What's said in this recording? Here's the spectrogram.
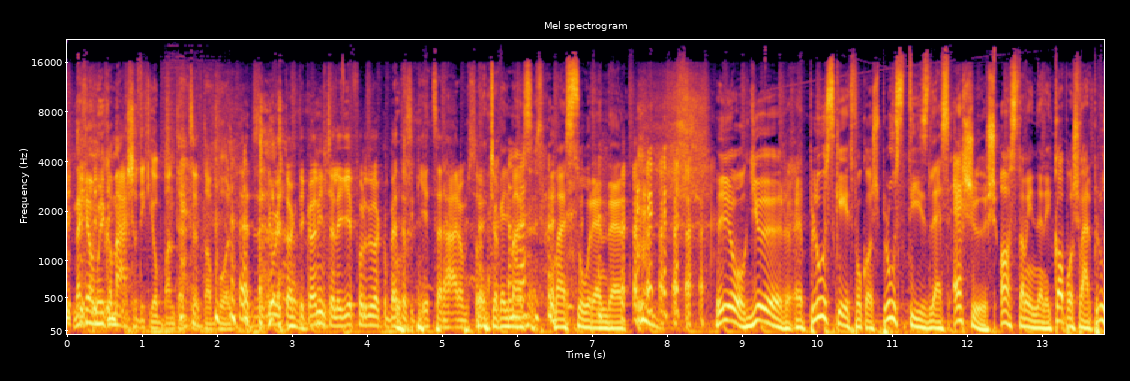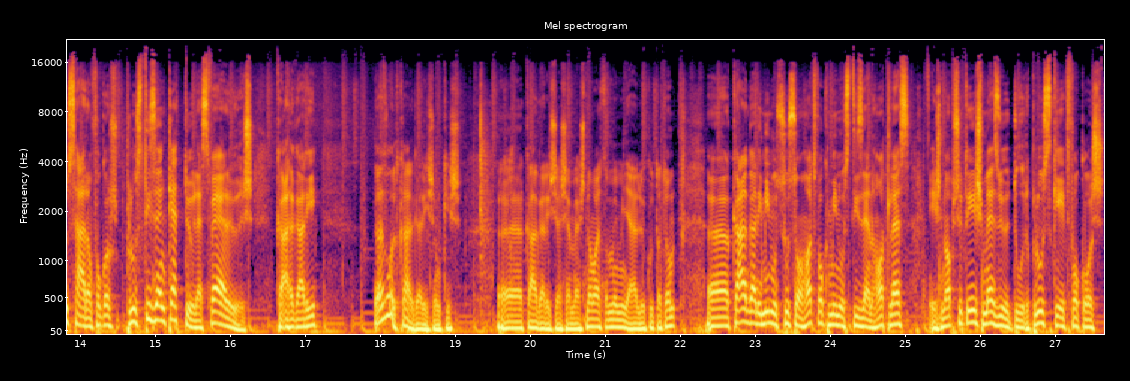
Nekem mondjuk a második jobban tetszett abból. Ez egy új taktika, ha nincs elég évforduló, akkor beteszi kétszer-háromszor. Csak egy más, más szórendel. Jó, Győr, plusz két fokos, plusz 10 lesz, esős, azt a mindenit. Kaposvár, plusz 3 fokos, plusz 12 lesz, felhős. Calgary, de volt calgary is. Calgary SMS. Na, majd mindjárt előkutatom. Calgary mínusz 26 fok, mínusz 16 lesz, és napsütés, mezőtúr plusz 2 fokos,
